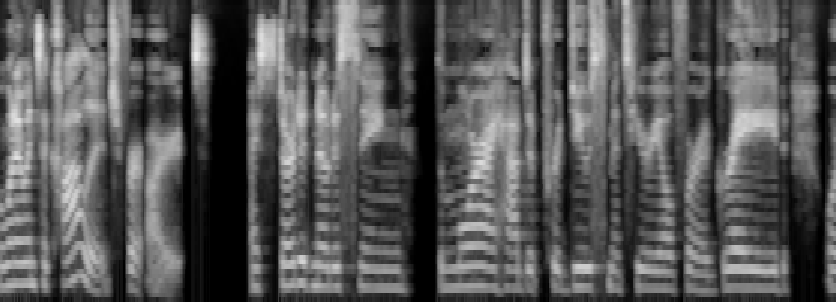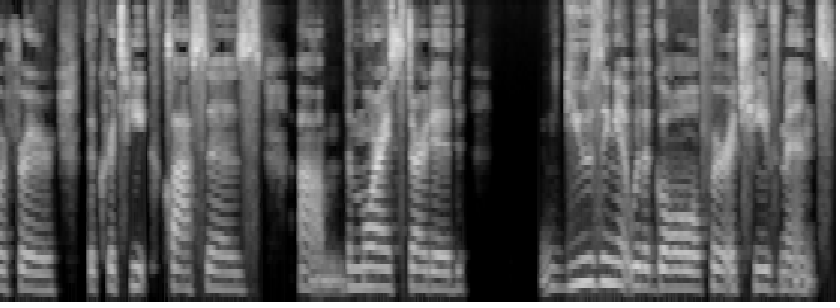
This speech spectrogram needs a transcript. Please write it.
But when I went to college for art, I started noticing the more I had to produce material for a grade or for the critique classes, um, the more I started using it with a goal for achievement,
